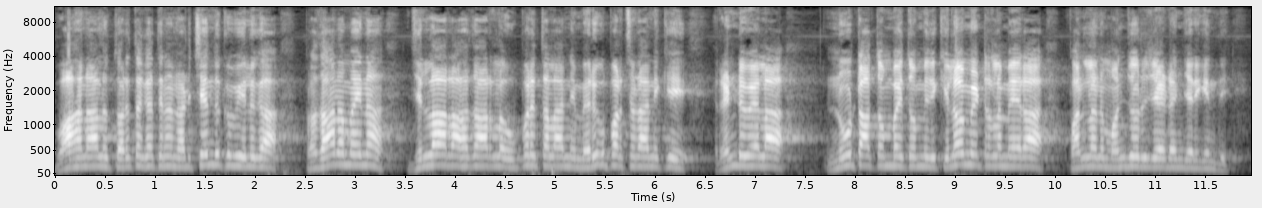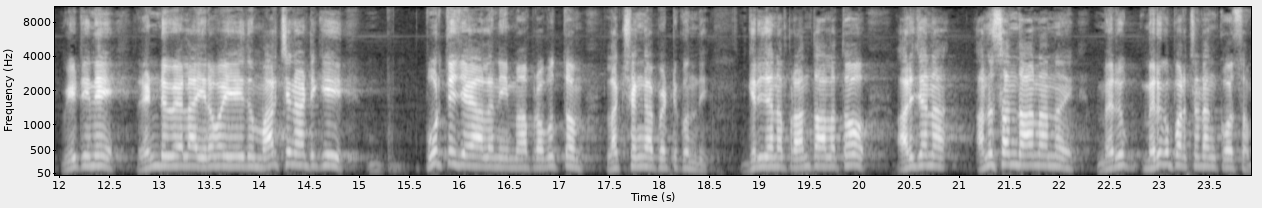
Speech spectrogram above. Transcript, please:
వాహనాలు త్వరితగతిన నడిచేందుకు వీలుగా ప్రధానమైన జిల్లా రహదారుల ఉపరితలాన్ని మెరుగుపరచడానికి రెండు వేల నూట తొంభై తొమ్మిది కిలోమీటర్ల మేర పనులను మంజూరు చేయడం జరిగింది. వీటిని రెండు వేల ఇరవై ఐదు మార్చి నాటికి పూర్తి చేయాలని మా ప్రభుత్వం లక్ష్యంగా పెట్టుకుంది. గిరిజన ప్రాంతాలతో హరిజన అనుసంధానాన్ని మెరుగు మెరుగుపరచడం కోసం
